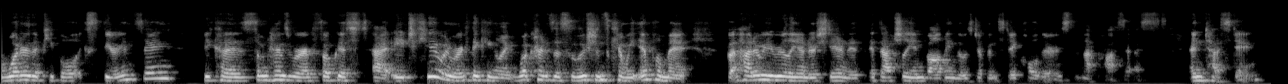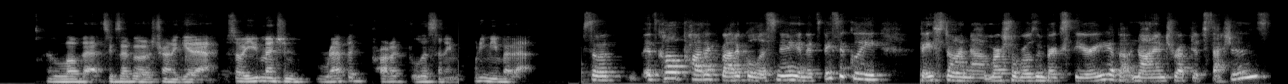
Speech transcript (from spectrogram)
what are the people experiencing. Because sometimes we're focused at HQ and we're thinking like, what kinds of solutions can we implement? But how do we really understand it? It's actually involving those different stakeholders in that process and testing. I love that. It's exactly what I was trying to get at. So you mentioned rapid product listening. What do you mean by that? So it's called product radical listening, and it's basically based on uh, Marshall Rosenberg's theory about non interruptive sessions.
